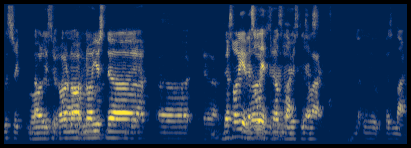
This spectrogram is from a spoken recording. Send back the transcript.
electric no, listen, or no, no use the uh, the gasoline. no Gasoline, gasoline, No gasoline. uh, gasoline.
